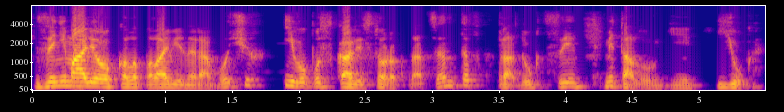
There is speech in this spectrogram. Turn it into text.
занимали около половины рабочих и выпускали 40% продукции металлургии юга.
